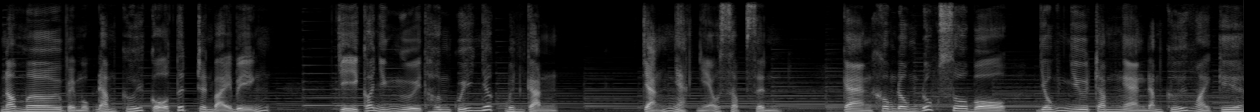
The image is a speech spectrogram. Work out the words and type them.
Nó mơ về một đám cưới cổ tích trên bãi biển, chỉ có những người thân quý nhất bên cạnh. Chẳng nhạt nhẽo sập sình, càng không đông đúc xô bồ giống như trăm ngàn đám cưới ngoài kia.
